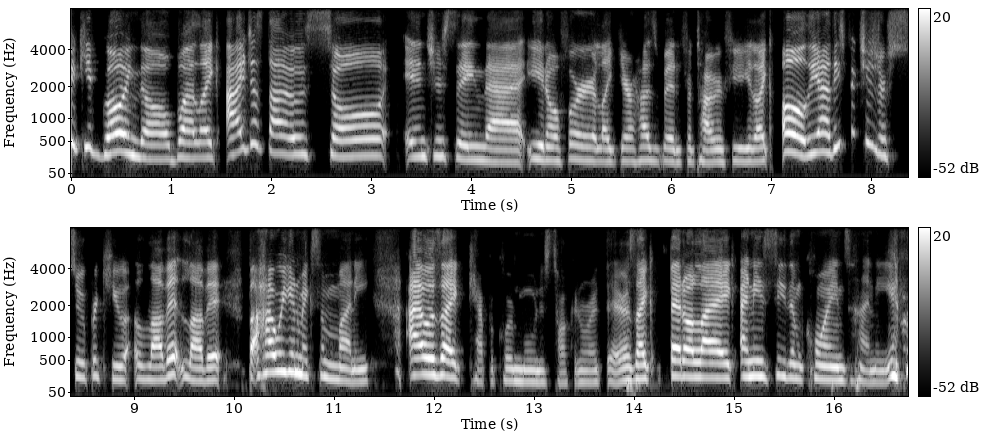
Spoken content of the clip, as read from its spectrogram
you keep going though, but like I just thought it was so interesting that, you know, for like your husband photography, you're like, oh yeah, these pictures are super cute. I love it, love it. But how are we gonna make some money? I was like, Capricorn moon is talking right there. I was like, pero like, I need to see them coins, honey.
